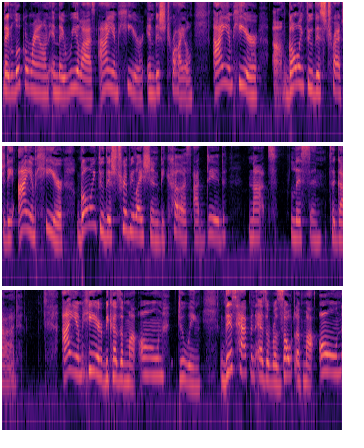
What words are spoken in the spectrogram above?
they look around and they realize, I am here in this trial. I am here um, going through this tragedy. I am here going through this tribulation because I did not listen to God. I am here because of my own doing. This happened as a result of my own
